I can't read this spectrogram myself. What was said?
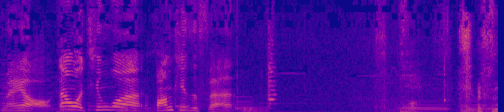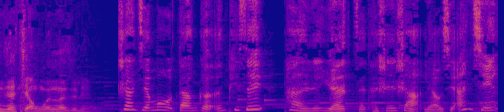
没有，但我听过黄皮子粉。哇，瞬间降温了这里。上节目当个 NPC，探案人员在他身上了解案情，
